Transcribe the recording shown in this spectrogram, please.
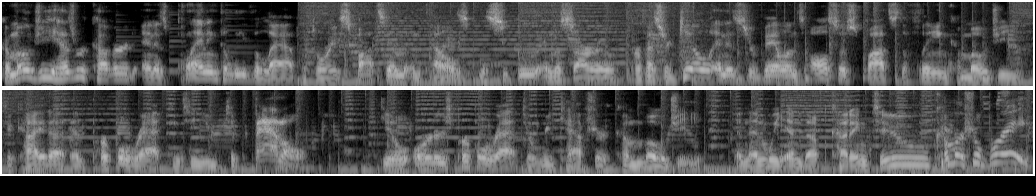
Kamoji has recovered and is planning to leave the lab. Hattori spots him and tells Masuku and Masaru. Professor Gill and his surveillance also spots the fleeing Kamoji. Kikaida and Purple Rat continue to battle. Gill orders Purple Rat to recapture Kamoji. And then we end up cutting to commercial break.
